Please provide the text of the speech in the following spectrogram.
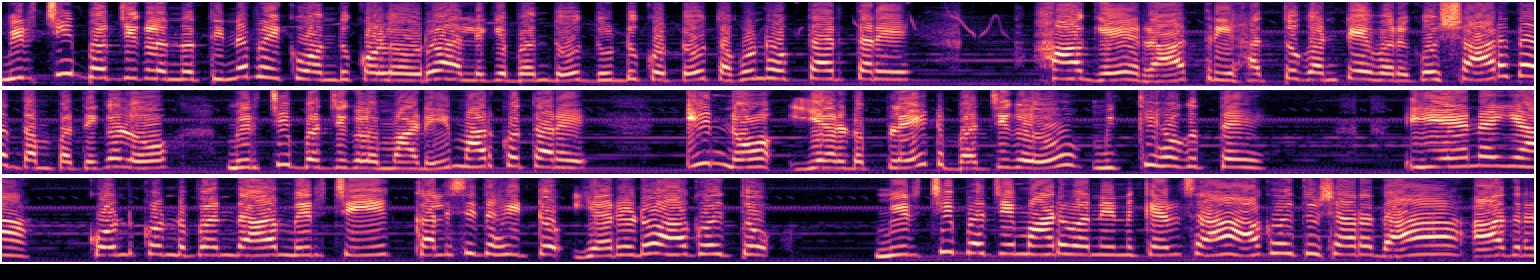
ಮಿರ್ಚಿ ಬಜ್ಜಿಗಳನ್ನು ತಿನ್ನಬೇಕು ಅಂದುಕೊಳ್ಳೋರು ಅಲ್ಲಿಗೆ ಬಂದು ದುಡ್ಡು ಕೊಟ್ಟು ತಗೊಂಡು ಹೋಗ್ತಾ ಇರ್ತಾರೆ. ಹಾಗೆ ರಾತ್ರಿ ಹತ್ತು ಗಂಟೆವರೆಗೂ ಶಾರದಾ ದಂಪತಿಗಳು ಮಿರ್ಚಿ ಬಜ್ಜಿಗಳು ಮಾಡಿ ಮಾರ್ಕೋತಾರೆ. ಇನ್ನು ಎರಡು ಪ್ಲೇಟ್ ಬಜ್ಜಿಗಳು ಮಿಕ್ಕಿ ಹೋಗುತ್ತೆ. ಏನಯ್ಯ ಕೊಂಡ್ಕೊಂಡು ಬಂದ ಮಿರ್ಚಿ ಕಲಿಸಿದ ಹಿಟ್ಟು ಎರಡು ಆಗೋಯ್ತು. ಮಿರ್ಚಿ ಬಜ್ಜಿ ಮಾಡುವ ನಿನ್ನ ಕೆಲಸ ಆಗೋಯ್ತು ಶಾರದಾ, ಆದ್ರೆ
